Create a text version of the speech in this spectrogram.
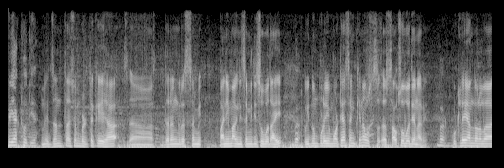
रिॲक्ट होतीये? नाही जनता शंभर टक्के ह्या धरणग्रस्त समी पाणी मागणी समितीसोबत आहे. इथून पुढे मोठ्या संख्येनं सोबत येणार आहे. कुठल्याही आंदोलनाला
